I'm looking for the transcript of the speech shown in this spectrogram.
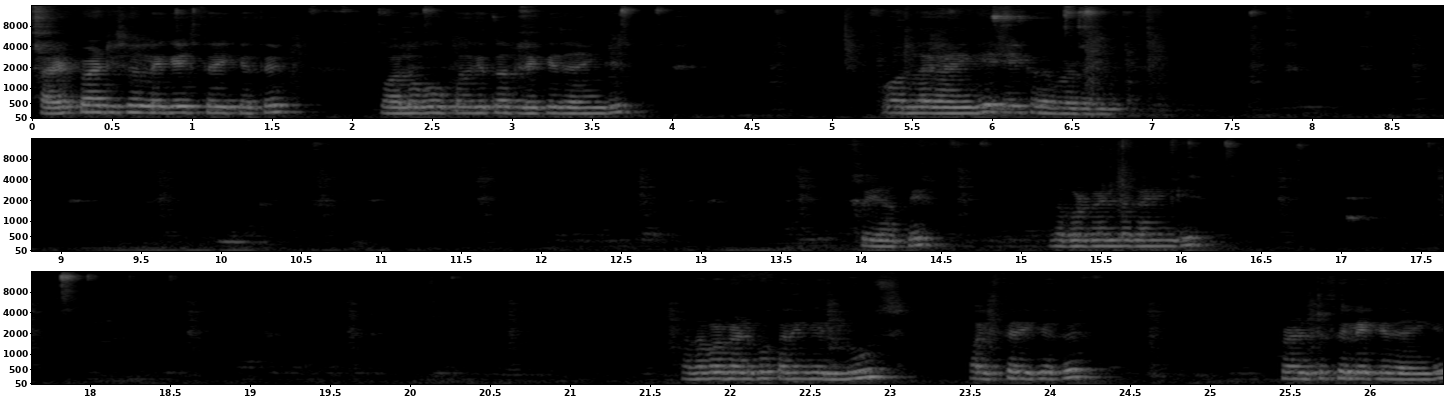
साइड पार्टीशन लेके इस तरीके से बालों को ऊपर की तरफ़ लेके जाएँगे और लगाएँगे एक रबर बैंड तो यहाँ पे रबर बैंड लगाएँगे। रबर बैंड को करेंगे लूज और इस तरीके से फ्रंट से लेके जाएँगे।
